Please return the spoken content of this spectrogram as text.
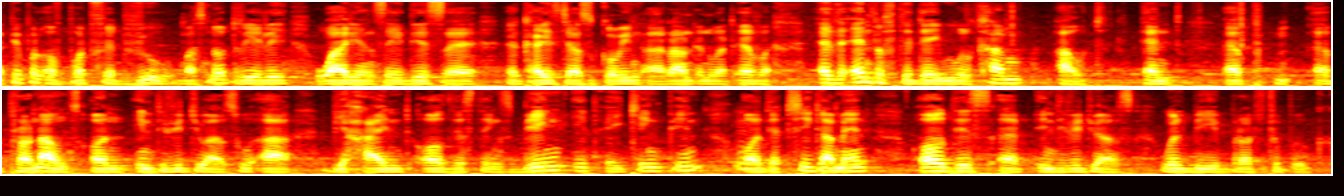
uh, people of Bedfordview must not really worry and say this uh, guy is just going around and whatever. At the end of the day, we will come out and uh, uh, pronounce on individuals who are behind all these things, being it a kingpin mm. or the triggerman all these uh, individuals will be brought to book.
